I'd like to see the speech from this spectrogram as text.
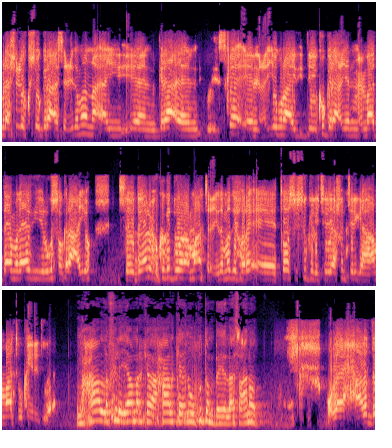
madaaficda ku soo garaacaysa ciidamadana ay garaa iska iyaguna ay ku garaacayeen maadaama magaaladii lagu soo garaacayo. Se dagaal wuxuu kaga duwanaa maanta ciidamadii hore ee toos isu geli jiray afantariga ahaa maanta uu ka yara duwanaa. Maxaa la filayaa marka xaalka inuu ku dambeeyo laascanood wallahi xaalada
